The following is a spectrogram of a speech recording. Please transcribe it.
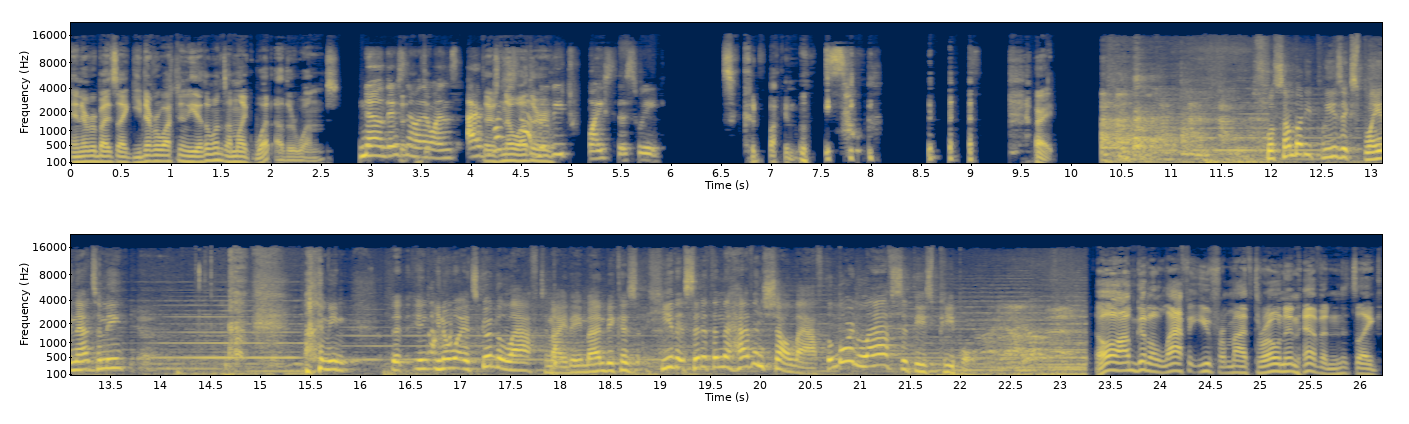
and everybody's like, "You never watched any of the other ones?" I'm like, "What other ones?" No, there's Th- no other th- ones. I've there's watched no that other- movie twice this week. It's a good fucking movie. All right, Will somebody please explain that to me? I mean, you know what? It's good to laugh tonight, amen, because he that sitteth in the heavens shall laugh. The Lord laughs at these people. oh, I'm gonna laugh at you from my throne in heaven. It's like,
